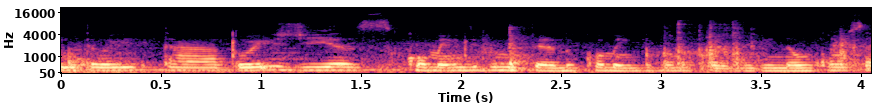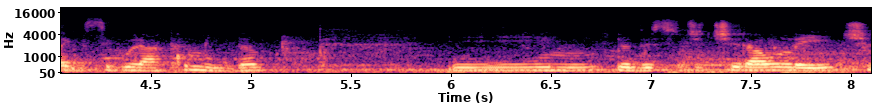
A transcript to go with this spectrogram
Então ele tá dois dias comendo e vomitando, comendo e vomitando. Ele não consegue segurar a comida. E eu decidi tirar o leite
